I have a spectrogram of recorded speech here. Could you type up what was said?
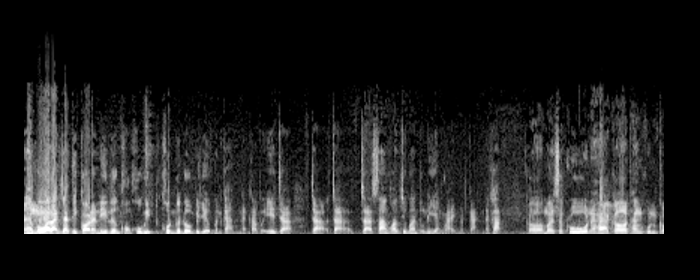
นะเพราะว่าหลังจากที่ก่อนอันนี้เรื่องของโควิด คนก็โดนไปเยอะเหมือนกันนะครับว่าเอ๊ะจะจะจะจะสร้างความเชื่อมั่นตรงนี้อย่างไรเหมือนกันนะครับ ก็เมื่อสักครู่นะฮะก็ทางคุณก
